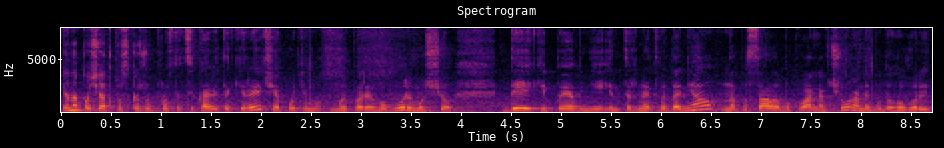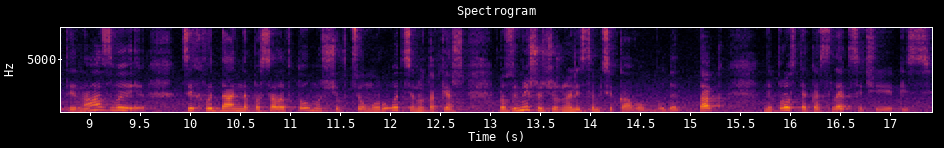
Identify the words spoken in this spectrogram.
Я на початку скажу просто цікаві такі речі, а потім ми переговоримо, що деякі певні інтернет-видання написали буквально вчора, не буду говорити назви цих видань, написали в тому, що в цьому році, ну так я ж розумію, що журналістам цікаво буде, так? Не просто якась лекція чи якісь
